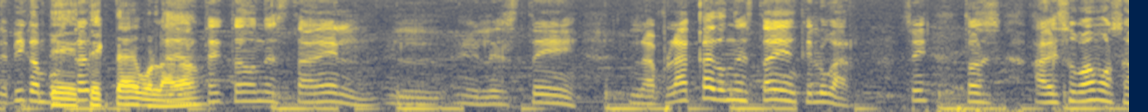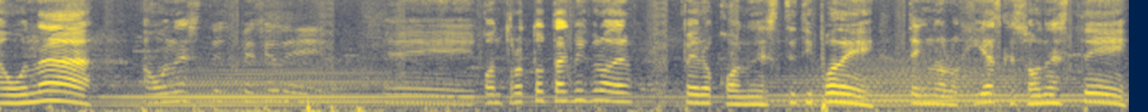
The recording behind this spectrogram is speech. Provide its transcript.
Le pican Te detecta de volada. te detecta dónde está el, el- el, este, la placa, dónde está y en qué lugar. ¿sí? Entonces, a eso vamos, a una, a una este, especie de eh, control total Big Brother, pero con este tipo de tecnologías que son este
